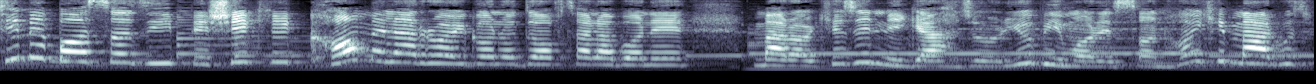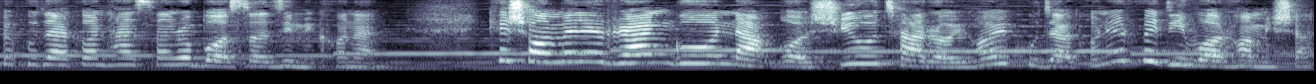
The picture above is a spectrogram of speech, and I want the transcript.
تیم بازسازی به شکل کاملا رایگان و داوطلبانه مراکز نگهداری و بیمارستان هایی که مربوط به کودکان هستن رو بازسازی می‌کنن که شامل رنگ و نقاشی و طراحی های کودکانه روی دیوارها میشن.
